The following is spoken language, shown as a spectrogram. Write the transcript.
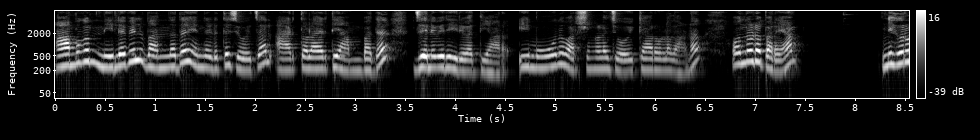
ആമുഖം നിലവിൽ വന്നത് എന്നെടുത്ത് ചോദിച്ചാൽ ആയിരത്തി തൊള്ളായിരത്തി അമ്പത് ജനുവരി ഇരുപത്തിയാറ്. ഈ മൂന്ന് വർഷങ്ങളും ചോദിക്കാറുള്ളതാണ്. ഒന്നുകൂടെ പറയാം. നെഹ്റു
